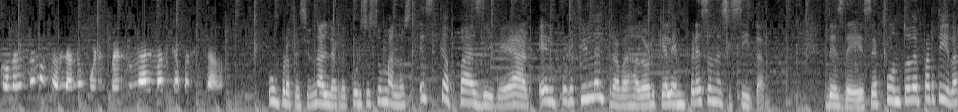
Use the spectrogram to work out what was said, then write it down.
Comencemos hablando por el personal más capacitado un profesional de recursos humanos es capaz de idear el perfil del trabajador que la empresa necesita. Desde ese punto de partida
